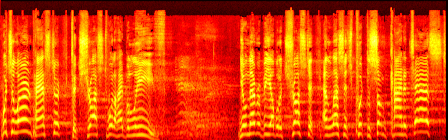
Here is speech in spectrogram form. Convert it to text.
What you learn, Pastor? To trust what I believe. You'll never be able to trust it unless it's put to some kind of test.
